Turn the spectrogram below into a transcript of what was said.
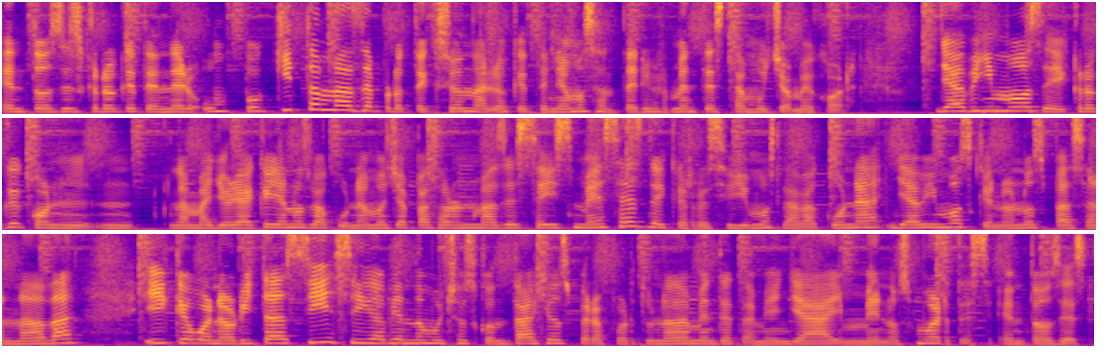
entonces creo que tener un poquito más de protección a lo que teníamos anteriormente está mucho mejor. Ya vimos, eh, creo que con la mayoría que ya nos vacunamos ya pasaron más de seis meses de que recibimos la vacuna, ya vimos que no nos pasa nada y que bueno, ahorita sí sigue habiendo muchos contagios, pero afortunadamente también ya hay menos muertes. Entonces,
